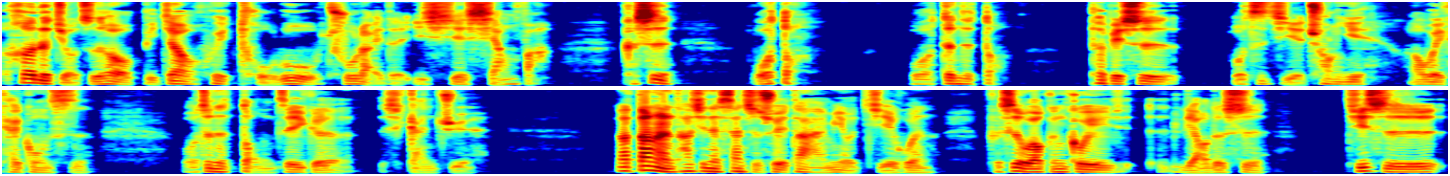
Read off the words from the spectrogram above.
喝了酒之后比较会吐露出来的一些想法，可是。我懂，我真的懂，特别是我自己也创业啊，我也开公司，我真的懂这个感觉。那当然，他现在三十岁，他还没有结婚。可是我要跟各位聊的是，其实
